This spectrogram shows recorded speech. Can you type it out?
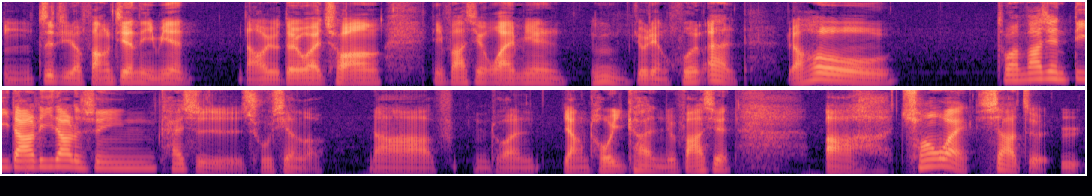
嗯自己的房间里面，然后有对外窗，你发现外面嗯有点昏暗，然后突然发现滴答滴答的声音开始出现了。那你突然仰头一看，你就发现啊，窗外下着雨。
